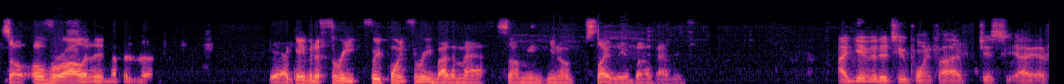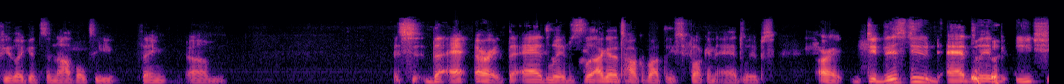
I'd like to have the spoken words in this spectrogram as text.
so overall, it ended up as a yeah. I gave it a three three point three by the math. So I mean, you know, slightly above average. I'd give it a two point five. Just I, I feel like it's a novelty thing. Um, it's the ad, all right. The ad libs. I got to talk about these fucking ad libs. All right, did this dude ad lib each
